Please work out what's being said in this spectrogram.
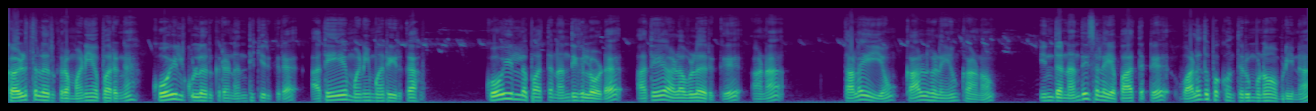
கழுத்தில் இருக்கிற மணியை பாருங்கள் கோயிலுக்குள்ளே இருக்கிற நந்திக்கு இருக்கிற அதே மணி மாதிரி இருக்கா? கோயிலில் பார்த்த நந்திகளோட அதே அளவில் இருக்குது ஆனால் தலையையும் கால்களையும் காணோம். இந்த நந்தி சிலையை பார்த்துட்டு வலது பக்கம் திரும்பினோம் அப்படின்னா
